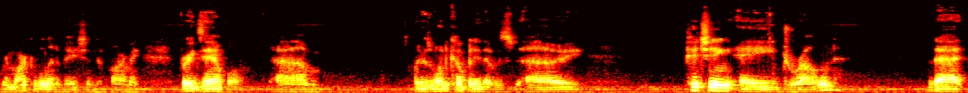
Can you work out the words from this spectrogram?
remarkable innovation to farming. For example, um, there was one company that was uh, pitching a drone that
